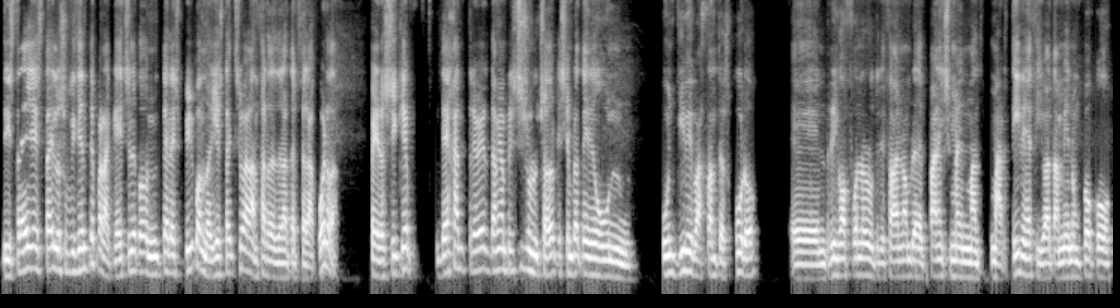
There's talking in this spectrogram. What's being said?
distrae a Styles lo suficiente para que Edge le conecte el spear cuando J Styles se va a lanzar desde la tercera cuerda. Pero sí que deja entrever, Damian Priest es un luchador que siempre ha tenido un, un Jimmy bastante oscuro. en Ring of Honor utilizaba el nombre de Punishment Martínez, iba también un poco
